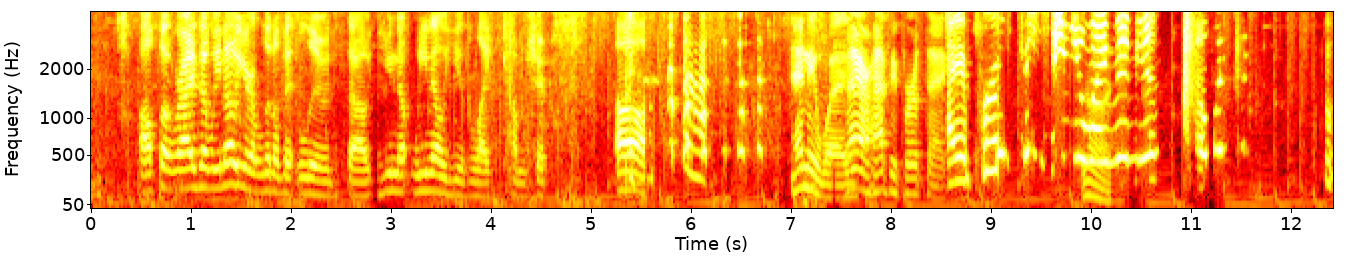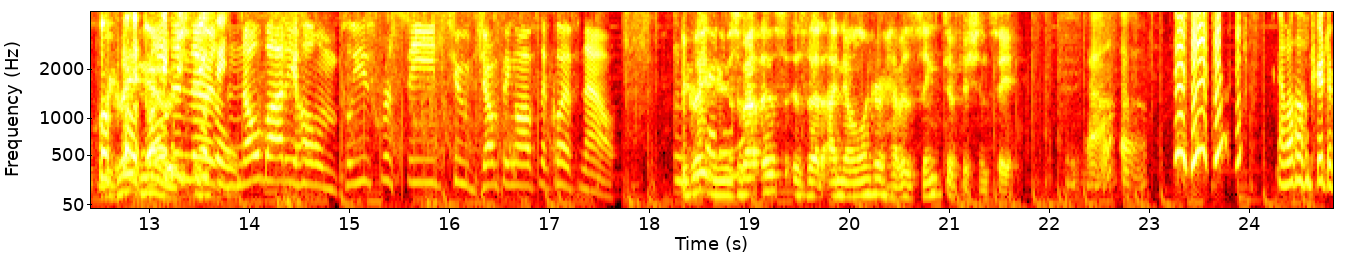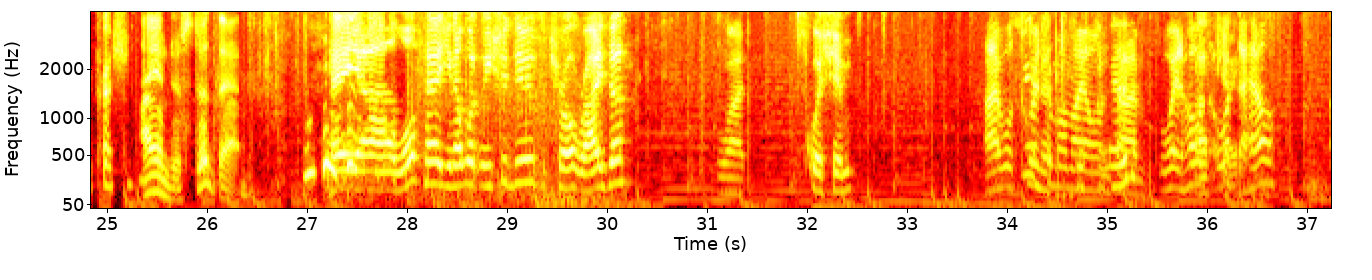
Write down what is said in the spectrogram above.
Also, Riza, we know you're a little bit lewd, so you know we know you like cum chips. Oh, Anyway, There, happy birthday. I approve. Continue, my minion. Oh my god. Golden, there is nobody home. Please proceed to jumping off the cliff now. the great news about this is that I no longer have a zinc deficiency. Ah. That'll help your depression. I understood that. hey, uh, Wolfhead, you know what we should do to troll Riza? What? Squish him. I will squish him on my own time. Wait, hold. Okay. What the hell?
